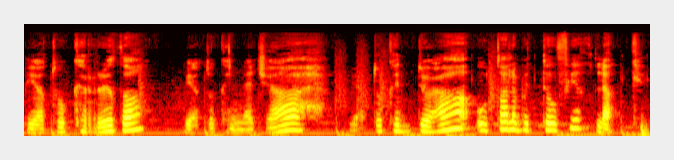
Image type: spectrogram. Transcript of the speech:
بيعطوك الرضا بيعطوك النجاح بيعطوك الدعاء وطلب التوفيق لك.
